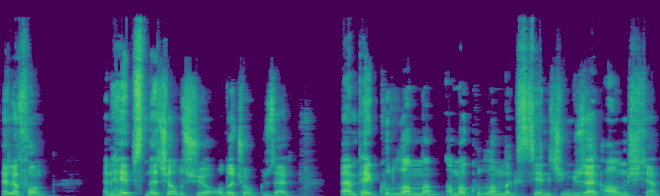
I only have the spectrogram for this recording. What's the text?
telefon. Yani hepsinde çalışıyor. O da çok güzel. Ben pek kullanmam ama kullanmak isteyen için güzel almışken.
